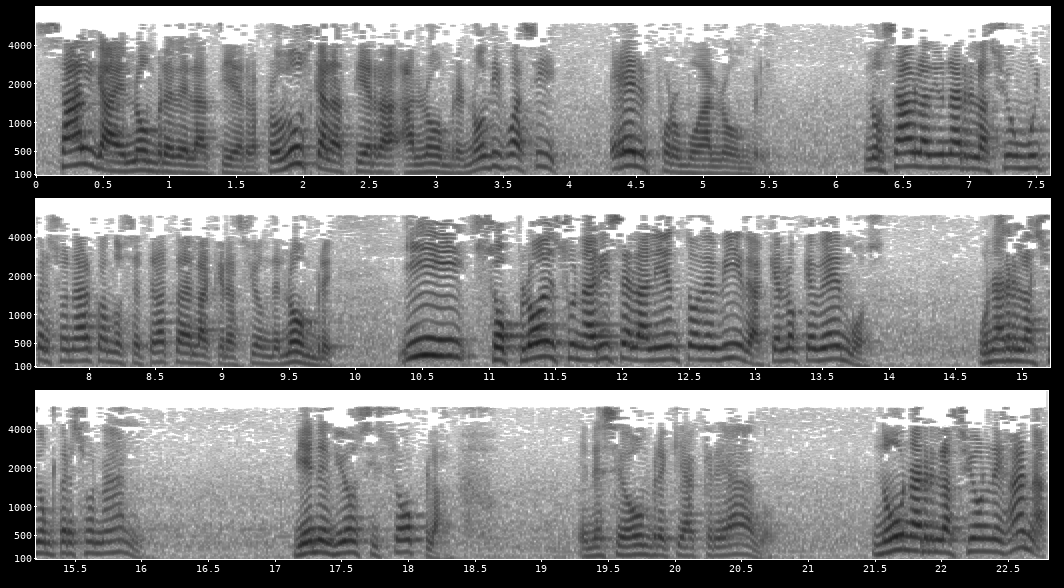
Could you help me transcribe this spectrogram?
salga el hombre de la tierra, produzca la tierra al hombre. No dijo así, Él formó al hombre. Nos habla de una relación muy personal cuando se trata de la creación del hombre. Y sopló en su nariz el aliento de vida. ¿Qué es lo que vemos? Una relación personal. Viene Dios y sopla en ese hombre que ha creado. No una relación lejana.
